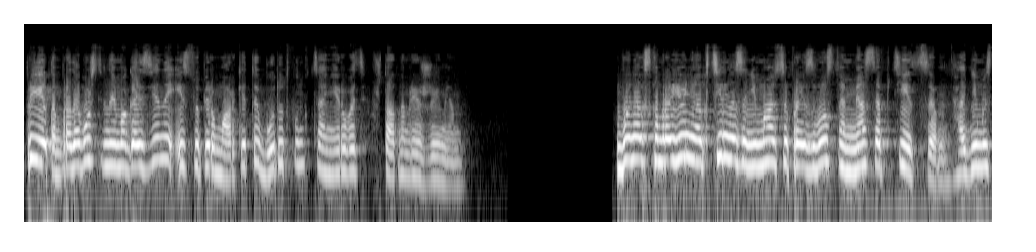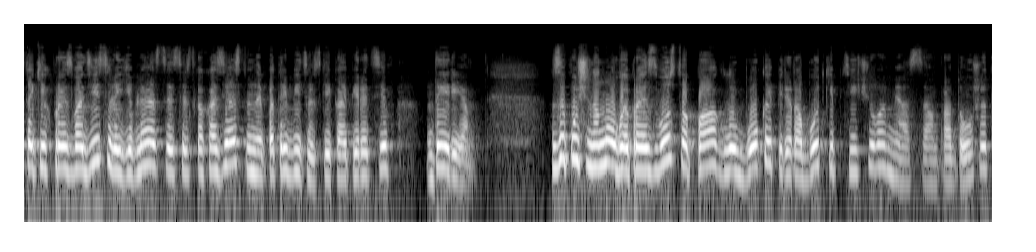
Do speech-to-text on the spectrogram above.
При этом продовольственные магазины и супермаркеты будут функционировать в штатном режиме. В Буйнакском районе активно занимаются производством мяса птицы. Одним из таких производителей является сельскохозяйственный потребительский кооператив «Дерия». Запущено новое производство по глубокой переработке птичьего мяса, продолжит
